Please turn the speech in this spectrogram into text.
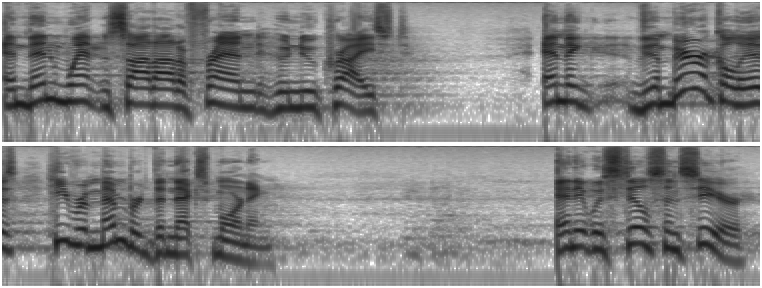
and then went and sought out a friend who knew Christ. And the, the miracle is he remembered the next morning. And it was still sincere,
